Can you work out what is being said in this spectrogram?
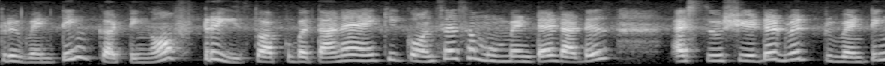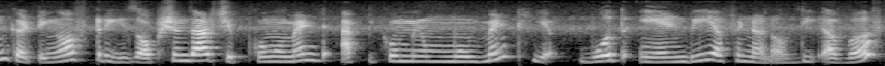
preventing cutting of trees तो आपको बताना है कि कौन सा ऐसा मूवमेंट है that is associated with preventing cutting of trees option are Chipko movement Appiko movement both A and B या फिर none of the above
